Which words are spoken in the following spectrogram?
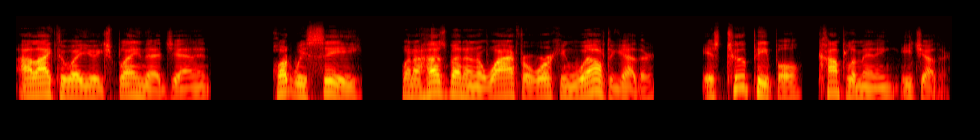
I like the way you explain that, Janet. What we see when a husband and a wife are working well together is two people complementing each other,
